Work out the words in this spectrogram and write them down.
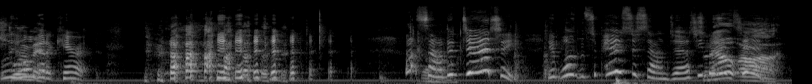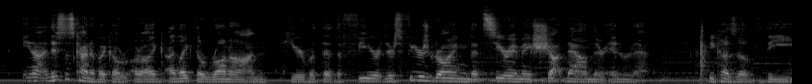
Willie Strum Hole got it. a carrot. that sounded dirty. It wasn't supposed to sound dirty, So but now, it did. uh, you know, this is kind of like a like I like the run on here, but the the fear there's fears growing that Syria may shut down their internet because of the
